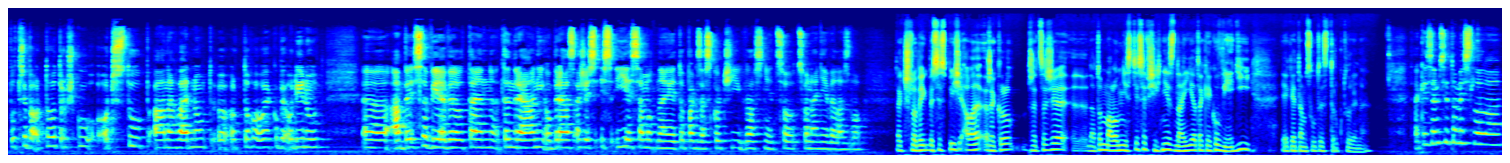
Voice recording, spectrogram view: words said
potřeba od toho trošku odstup a nahlédnout od toho jakoby odjinut, Eh, aby se vyjevil ten, ten reálný obraz a že je samotné je to pak zaskočí vlastně, co, co na něj vylezlo tak člověk by si spíš ale řekl přece, že na tom malom městě se všichni znají a tak jako vědí, jaké tam jsou ty struktury, ne? Taky jsem si to myslela,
